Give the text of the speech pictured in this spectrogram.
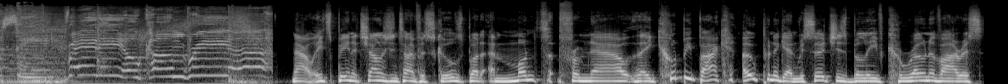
BBC Radio Cumbria. Now, it's been a challenging time for schools, but a month from now, they could be back open again. Researchers believe coronavirus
